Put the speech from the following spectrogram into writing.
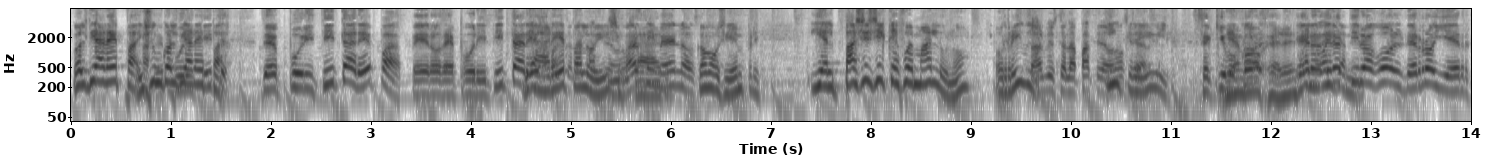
Gol de arepa. Hizo un gol de arepa. De puritita arepa, pero de puritita De arepa. arepa lo hizo. Ni más ni claro, menos. Como siempre. Y el pase sí que fue malo, ¿no? Horrible. Salve usted la patria, Oscar. Increíble. Se equivocó. Roger, ¿eh? Era, Bueno, era óigame. tiro a gol de Roger.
